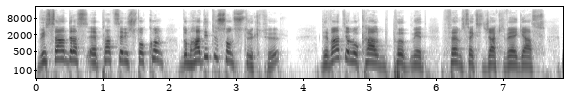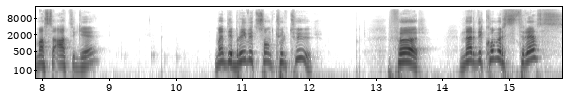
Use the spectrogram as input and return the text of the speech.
vissa andra eh, platser i Stockholm, de hade inte sån struktur. Det var inte en lokal pub med 5-6 Jack Vegas, massa ATG. Men det blev ett sån kultur. För när det kommer stress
